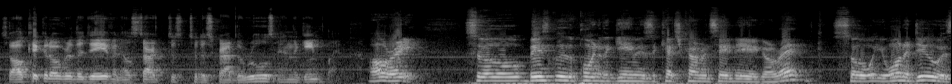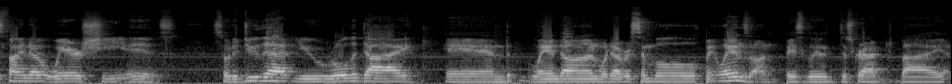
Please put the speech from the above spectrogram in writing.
So I'll kick it over to Dave and he'll start just to describe the rules and the gameplay. Alrighty. So basically, the point of the game is to catch Carmen Sandiego, right? So what you want to do is find out where she is. So to do that, you roll the die and land on whatever symbol it lands on, basically described by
